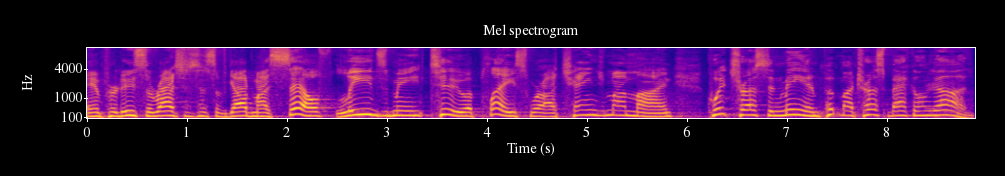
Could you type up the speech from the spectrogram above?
and produce the righteousness of God myself, leads me to a place where I change my mind, quit trusting me, and put my trust back on God.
